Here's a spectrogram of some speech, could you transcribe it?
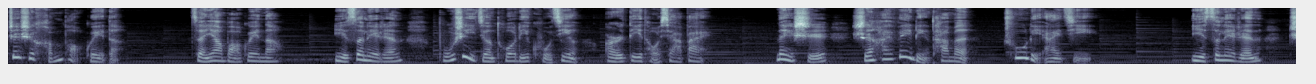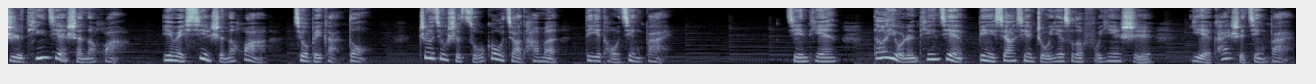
这是很宝贵的，怎样宝贵呢？以色列人不是已经脱离苦境而低头下拜，那时神还未领他们出离埃及。以色列人只听见神的话，因为信神的话就被感动，这就是足够叫他们低头敬拜。今天，当有人听见并相信主耶稣的福音时，也开始敬拜，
